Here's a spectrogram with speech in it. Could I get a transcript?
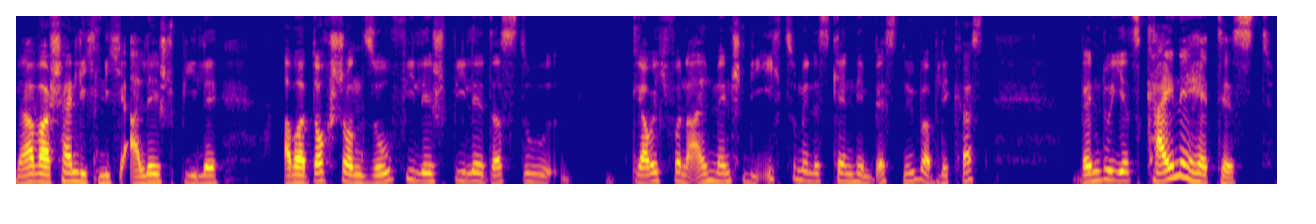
na, wahrscheinlich nicht alle Spiele, aber doch schon so viele Spiele, dass du, glaube ich, von allen Menschen, die ich zumindest kenne, den besten Überblick hast. Wenn du jetzt keine hättest,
